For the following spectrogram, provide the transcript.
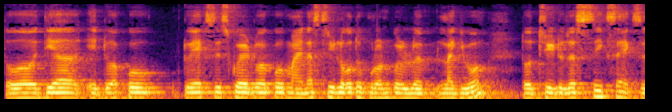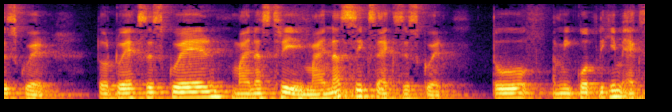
তো এতিয়া এইটো আকৌ টু এক্স স্কুৱেৰটো আকৌ মাইনাছ থ্ৰীৰ লগতো পূৰণ কৰিব লাগিব। তো three two just six X square তো two X square minus three minus six X square তো আমি ক'ত লিখিম? এক্স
